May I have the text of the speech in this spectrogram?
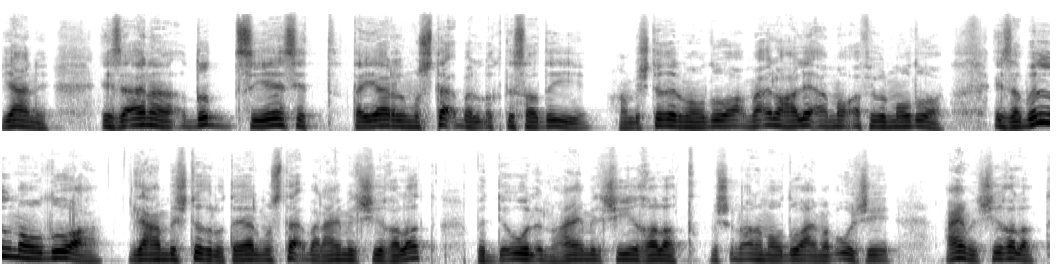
يعني إذا أنا ضد سياسة تيار المستقبل الاقتصادية عم بيشتغل موضوع ما له علاقة موقفي بالموضوع. إذا بالموضوع اللي عم بيشتغله تيار المستقبل عامل شيء غلط بدي أقول إنه عامل شيء غلط. مش إنه أنا موضوعي ما بقول شيء عامل شيء غلط.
